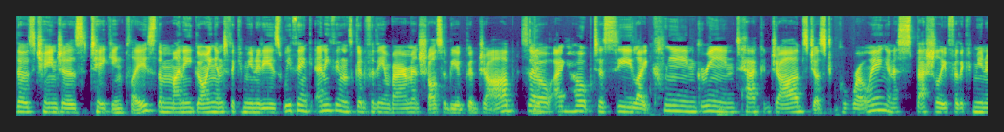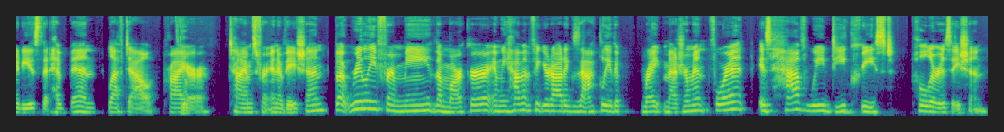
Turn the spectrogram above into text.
those changes taking place, the money going into the communities. We think anything that's good for the environment should also be a good job. So yep. I hope to see like clean, green tech jobs just growing, and especially for the communities that have been left out prior. Yep times for innovation. But really, for me, the marker, and we haven't figured out exactly the right measurement for it, is have we decreased polarization?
